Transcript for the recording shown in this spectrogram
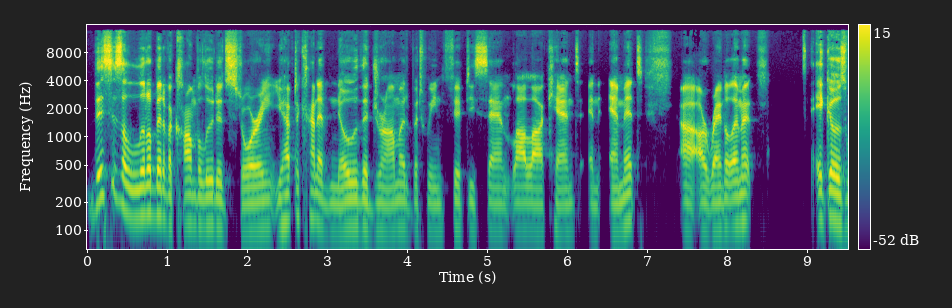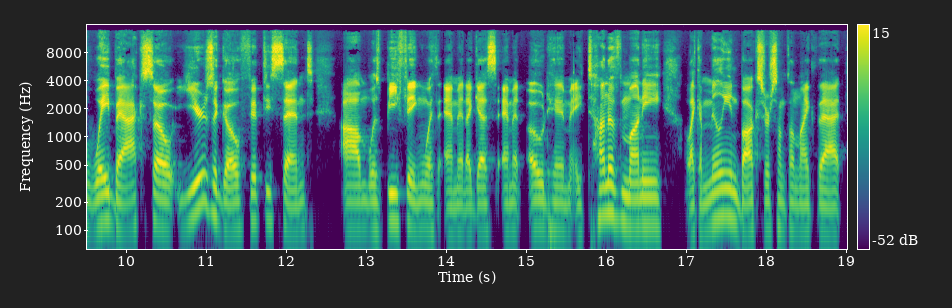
this is a little bit of a convoluted story. You have to kind of know the drama between 50 Cent, Lala Kent, and Emmett, uh, or Randall Emmett. It goes way back. So years ago, 50 Cent um, was beefing with Emmett. I guess Emmett owed him a ton of money, like a million bucks or something like that.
